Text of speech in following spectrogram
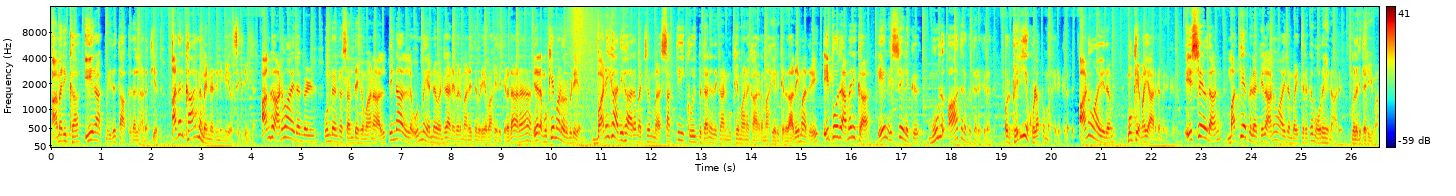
அமெரிக்கா ஈராக் மீது தாக்குதல் நடத்தியது. அதன் காரணம் என்னன்னு நீங்க யோசிக்கிறீங்க? அங்கு அணு ஆயுதங்கள் உண்டென்ற சந்தேகமானால் பின்னால் உண்மை என்னவென்று அனைவரும் அறிந்த விடயமாக இருக்கிறது? ஆனா இதுல முக்கியமான ஒரு விடயம் வணிக அதிகாரம் மற்றும் சக்தி குவிப்பு தான் இதுக்கான முக்கியமான காரணமாக இருக்கிறது. அதே மாதிரி இப்போது அமெரிக்கா ஏன் இஸ்ரேலுக்கு முழு ஆதரவு தருகிறது? ஒரு பெரிய குழப்பமாக இருக்கிறது. அணு ஆயுதம் முக்கியமா யாரிடம் இருக்கிறது இஸ்ரேல் தான் மத்திய கிழக்கில் அணு ஆயுதம் வைத்திருக்கும் ஒரே நாடு. உங்களுக்கு தெரியுமா?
